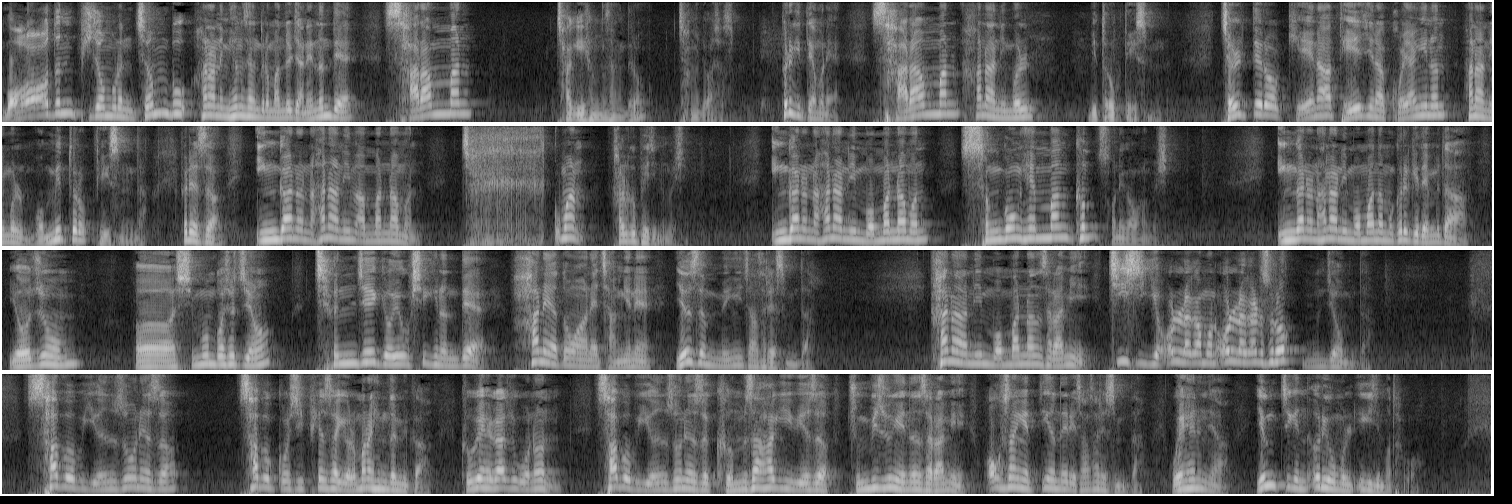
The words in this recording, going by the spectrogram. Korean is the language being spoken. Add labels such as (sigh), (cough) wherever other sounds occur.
모든 피조물은 전부 하나님 형상대로 만들지 않았는데 사람만 자기 형상대로 창조하셨습니다. 그렇기 때문에 사람만 하나님을 믿도록 되어 있습니다. 절대로 개나 돼지나 고양이는 하나님을 못 믿도록 되어 있습니다. 그래서 인간은 하나님 안 만나면 자꾸만 갈급해지는 것입니다. 인간은 하나님 못 만나면 성공한 만큼 손해가 오는 것입니다. 인간은 하나님 못 만나면 그렇게 됩니다. 요즘 어, 신문 보셨죠? 천재 교육 시키는데 한 해 동안에 작년에 여섯 명이 자살했습니다. 하나님 못 만난 사람이 지식이 올라가면 올라갈수록 문제 옵니다. 사법연수원에서 사법고시 폐사하기 얼마나 힘듭니까? 그거 해가지고는 사법연수원에서 검사하기 위해서 준비 중에 있는 사람이 옥상에 뛰어내려 자살했습니다. 왜 했느냐? 영적인 어려움을 이기지 못하고.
